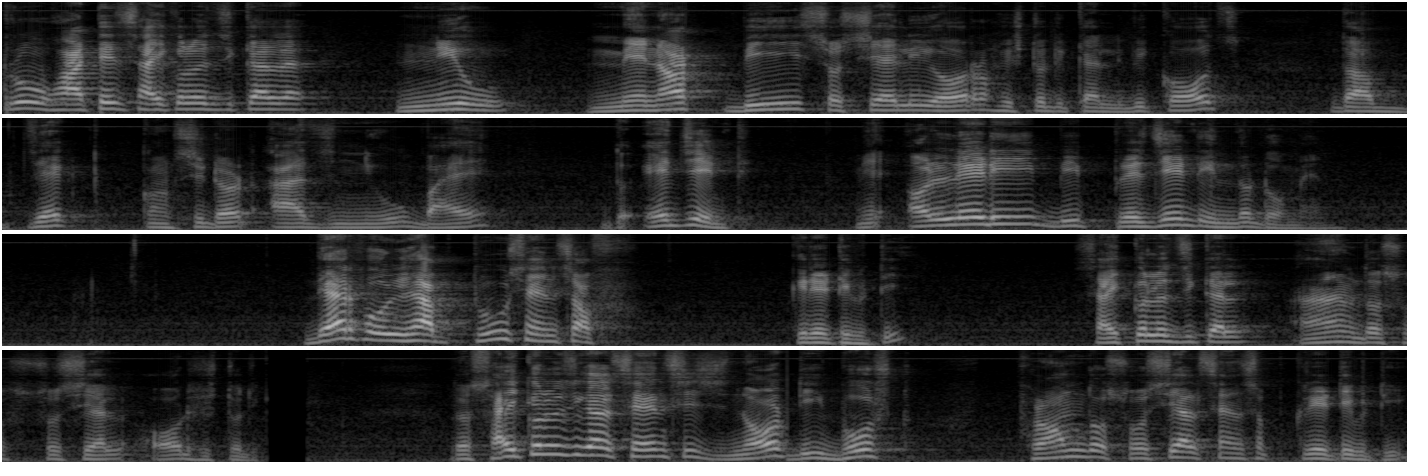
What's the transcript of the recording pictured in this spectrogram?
true what is psychological new may not be socially or historically, because the object considered as new by the agent may already be present in the domain. Therefore, we have two sense of creativity psychological and the social or historical. The psychological sense is not divorced from the social sense of creativity,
